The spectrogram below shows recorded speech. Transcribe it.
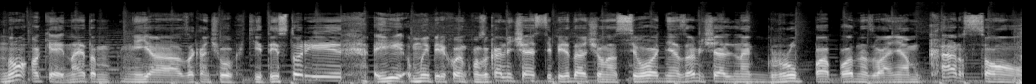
Ну, окей, на этом я заканчиваю какие-то истории. И мы переходим к музыкальной части передачи. У нас сегодня замечательная группа под названием Carson.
